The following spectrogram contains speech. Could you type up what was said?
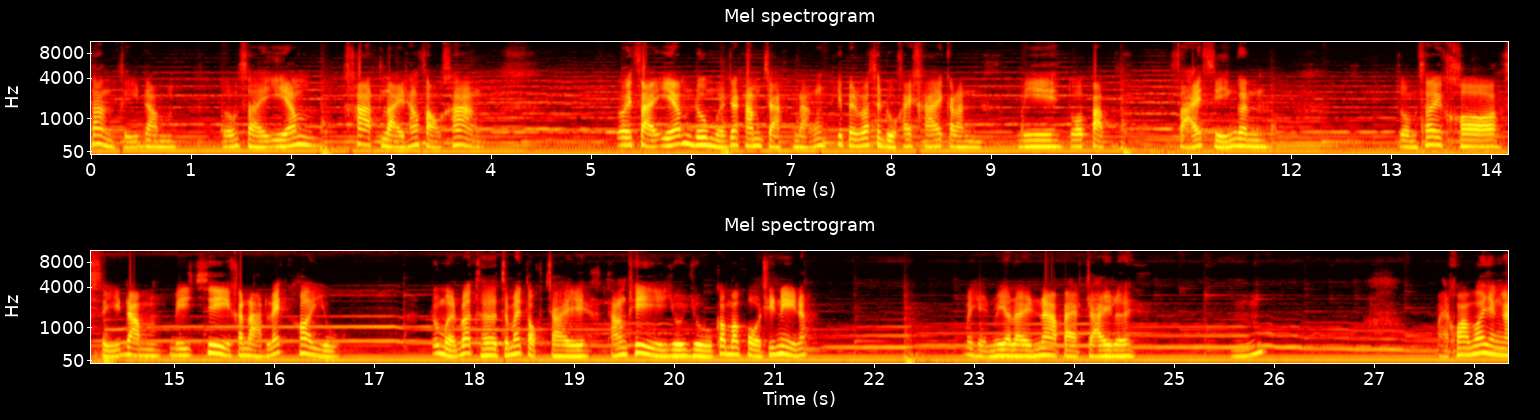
สั้นสีดำสวมสายเอี้ยมคาดไหล่ทั้งสองข้าง โดยสายเอี้ยมดูเหมือนจะทำจากหนังที่เป็นวัสดุคล้ายๆกัน มีตัวปรับสายสีเงิน สวมสร้อยคอ สีดำมีจี้ขนาดเล็กห้อยอยู่ ดูเหมือนว่าเธอจะไม่ตกใจทั้งที่อยู่ๆก็มาโผล่ที่นี่นะ ไม่เห็นมีอะไรน่าแปลกใจเลยหมายความว่ายังไง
